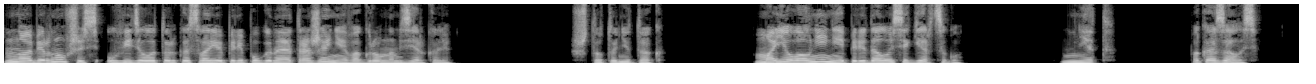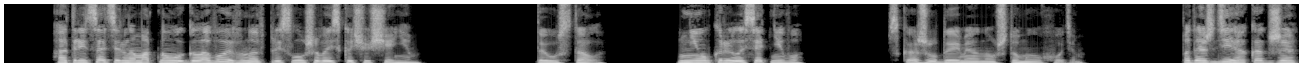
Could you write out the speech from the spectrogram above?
Но, обернувшись, увидела только свое перепуганное отражение в огромном зеркале. «Что-то не так?» Мое волнение передалось и герцогу. «Нет, показалось». Отрицательно мотнула головой, вновь прислушиваясь к ощущениям. «Ты устала?» Не укрылась от него. «Скажу Дэмиану, что мы уходим». «Подожди, а как же...»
